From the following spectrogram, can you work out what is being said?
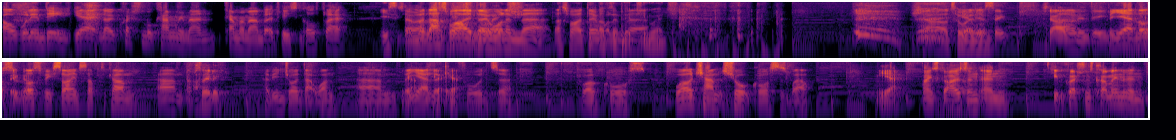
oh, William Dean. Yeah, no, questionable cameraman, cameraman, but a decent golf player. He's, So, but love that's why I don't want him there. That's why I don't Love want the him there. wedge. Shout out to Yeah, William. we'll. Shout out Um, William Dean. But yeah, lots of lots of exciting stuff to come. Um, I hope- Absolutely. Hope, you enjoyed that one. Um, but Yeah, yeah, yeah, looking yeah. forward to world course, world champs short course as well. yeah, thanks guys, and, and keep the questions coming, and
